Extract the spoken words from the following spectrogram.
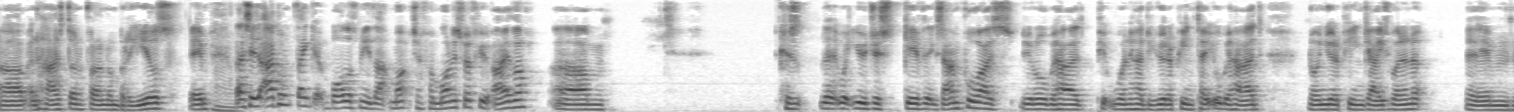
Um, and has done for a number of years. Um, I said I don't think it bothers me that much, if I'm honest with you, either. Um, because what you just gave the example as you know we had people when we had the European title we had non-European guys winning it um,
